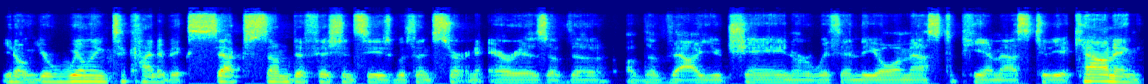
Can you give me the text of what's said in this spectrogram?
you know you're willing to kind of accept some deficiencies within certain areas of the of the value chain or within the OMS to PMS to the accounting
